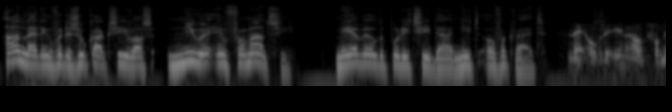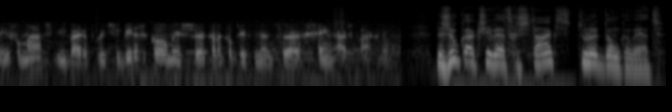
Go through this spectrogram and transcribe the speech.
Aanleiding voor de zoekactie was nieuwe informatie. Meer wil de politie daar niet over kwijt. Nee, over de inhoud van de informatie die bij de politie binnengekomen is... Uh, kan ik op dit moment uh, geen uitspraak doen. De zoekactie werd gestaakt toen het donker werd.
